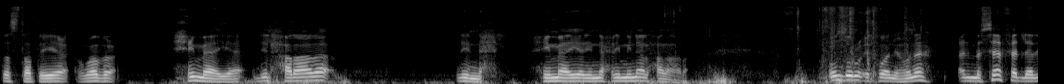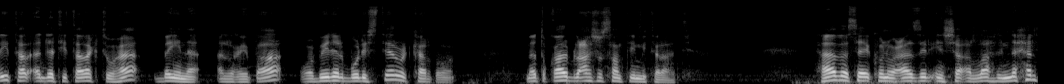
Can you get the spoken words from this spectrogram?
تستطيع وضع حماية للحرارة للنحل. حماية للنحل من الحرارة. انظروا إخواني هنا المسافة الذي التي تركتها بين الغطاء وبين البوليستير والكرتون. ما تقارب العشر سنتيمترات. هذا سيكون عازل إن شاء الله للنحل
